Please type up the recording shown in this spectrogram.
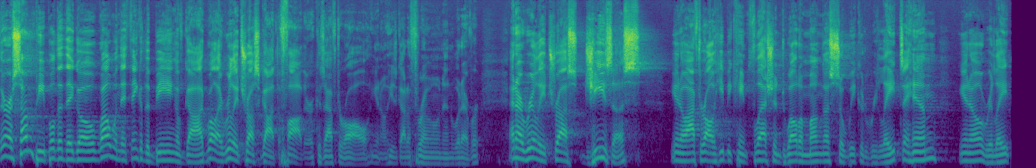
There are some people that they go, well, when they think of the being of God, well, I really trust God the Father, because after all, you know, he's got a throne and whatever. And I really trust Jesus. You know, after all, he became flesh and dwelt among us so we could relate to him, you know, relate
